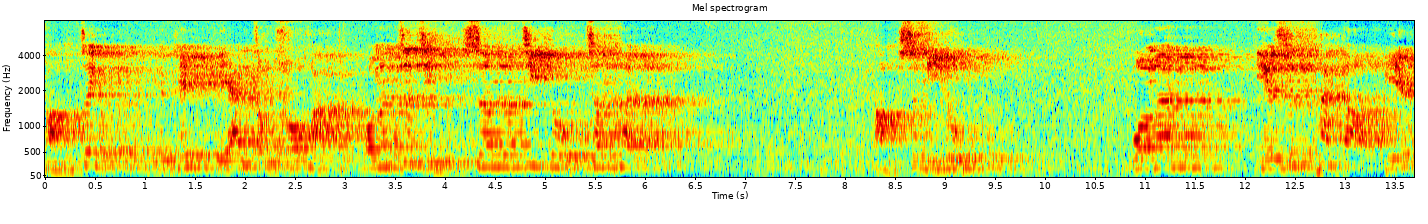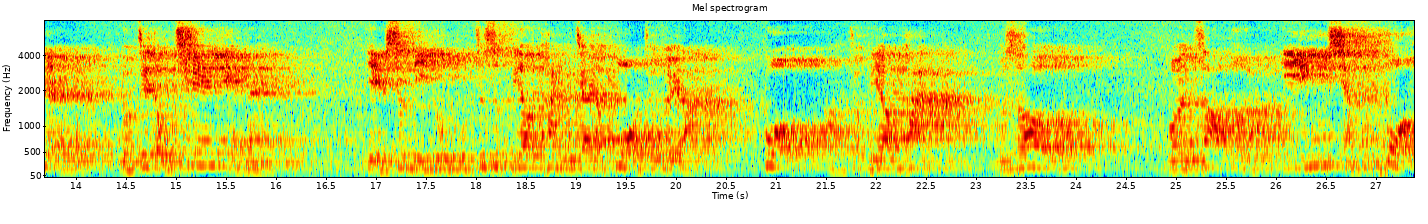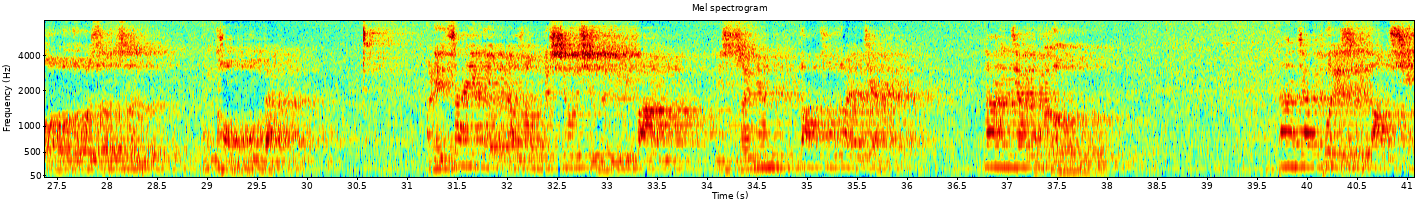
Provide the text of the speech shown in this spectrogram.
啊，这有也可以两种说法。我们自己生嫉妒、嗔恨，啊，是迷路。我们也是看到别人有这种缺点呢，也是迷路。就是不要看人家的过就对了，过不要看。有时候我们造恶啊，影响破和合生是。很恐怖的，啊！你在一个，比方说一个修行的地方，你随便到处乱讲，让人家不和，让人家退失道心，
